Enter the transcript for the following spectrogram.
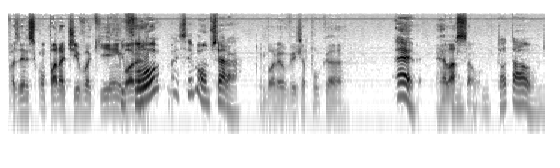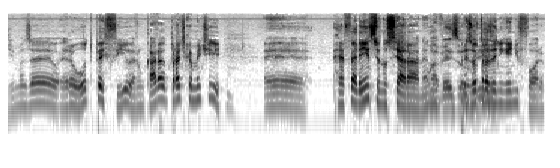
Fazendo esse comparativo aqui, Se embora, for, vai ser bom pro Ceará. embora eu veja pouca É, relação. total. O Dimas é, era outro perfil. Era um cara praticamente é, referência no Ceará, né? Uma não vez precisou vi- trazer ninguém de fora.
